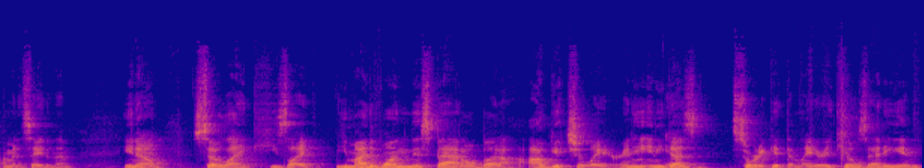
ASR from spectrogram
I'm gonna say to them. You know? Yeah. So like he's like, You might have won this battle, but I'll get you later. And he and he Yeah. does sort of get them later. He kills Eddie and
